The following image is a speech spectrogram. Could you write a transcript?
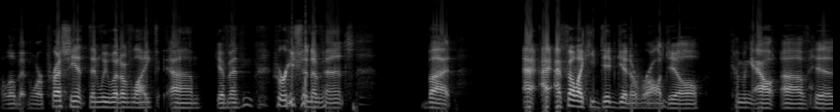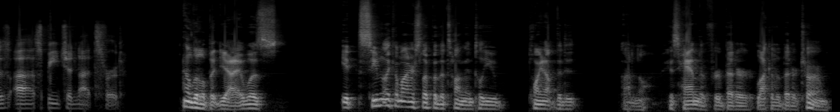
a little bit more prescient than we would have liked, um, given recent events. But I, I felt like he did get a raw deal coming out of his uh, speech in Knutsford. A little bit, yeah. It was. It seemed like a minor slip of the tongue until you point out that it. I don't know his hand, for better lack of a better term,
